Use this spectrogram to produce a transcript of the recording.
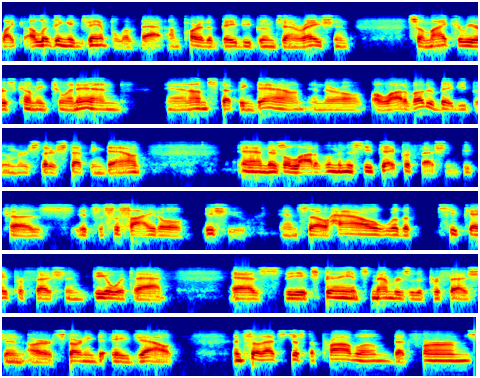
like a living example of that. I'm part of the baby boom generation. So my career is coming to an end and I'm stepping down, and there are a lot of other baby boomers that are stepping down. And there's a lot of them in the CPA profession because it's a societal issue. And so, how will the CPA profession deal with that as the experienced members of the profession are starting to age out and so that's just a problem that firms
